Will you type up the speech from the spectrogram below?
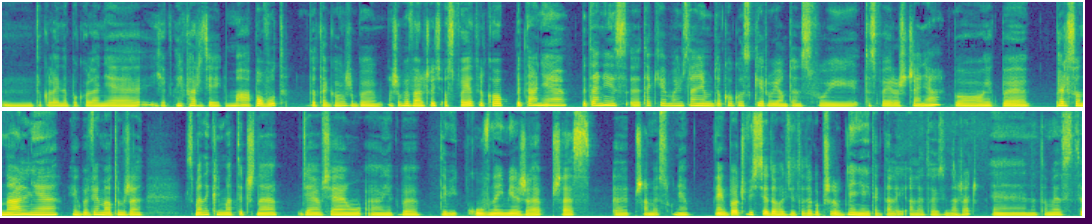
mm, to kolejne pokolenie jak najbardziej ma powód do tego, żeby, żeby walczyć o swoje, tylko pytanie, pytanie jest y, takie moim zdaniem, do kogo skierują ten swój, te swoje roszczenia, bo jakby personalnie jakby wiemy o tym, że zmiany klimatyczne dzieją się y, jakby w tej głównej mierze przez y, przemysł, nie? Jakby oczywiście dochodzi do tego przeludnienia i tak dalej, ale to jest inna rzecz. E, natomiast czy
